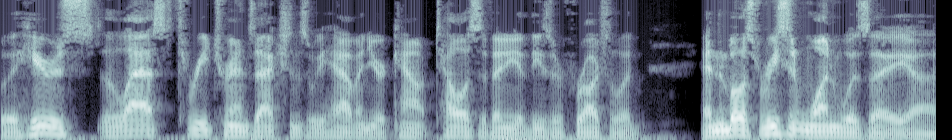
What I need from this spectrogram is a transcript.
well, "Here's the last three transactions we have on your account. Tell us if any of these are fraudulent." And the most recent one was a uh,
